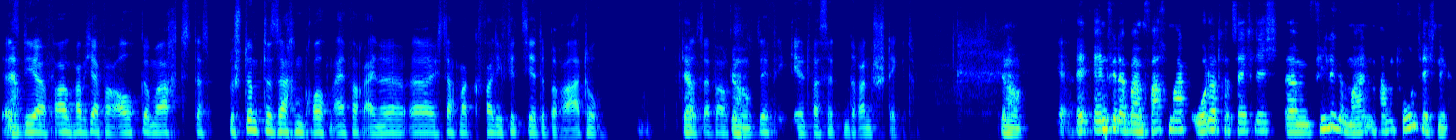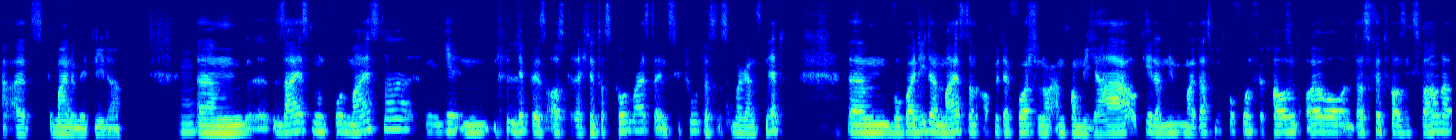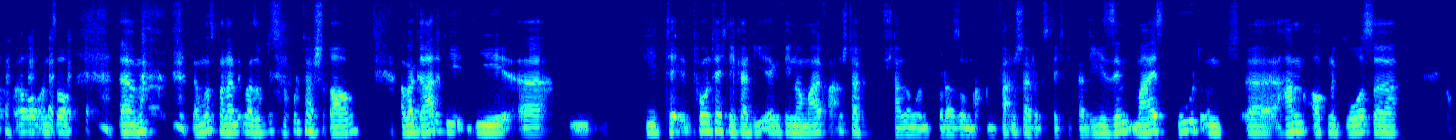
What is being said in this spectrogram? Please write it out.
Also ja. die Erfahrung habe ich einfach auch gemacht, dass bestimmte Sachen brauchen einfach eine, äh, ich sag mal, qualifizierte Beratung. Ja, das ist einfach genau. sehr viel Geld, was hinten dran steckt. Genau. Ja. Entweder beim Fachmarkt oder tatsächlich, ähm, viele Gemeinden haben Tontechniker als Gemeindemitglieder. Mhm. Ähm, sei es nun Tonmeister, hier in Lippe ist ausgerechnet das Tonmeisterinstitut, das ist immer ganz nett, ähm, wobei die dann meist dann auch mit der Vorstellung ankommen, ja, okay, dann nehmen wir mal das Mikrofon für 1000 Euro und das für 1200 Euro und so. Ähm, da muss man dann immer so ein bisschen runterschrauben. Aber gerade die, die, äh, die Tontechniker, die irgendwie normal Veranstaltungsstallungen oder so machen, Veranstaltungstechniker, die sind meist gut und äh, haben auch eine große,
